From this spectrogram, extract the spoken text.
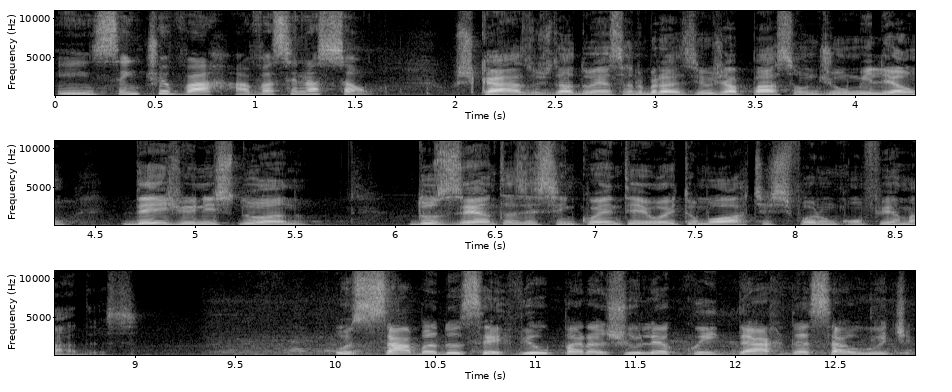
e incentivar a vacinação. Os casos da doença no Brasil já passam de um milhão desde o início do ano. 258 mortes foram confirmadas. O sábado serviu para Júlia cuidar da saúde.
